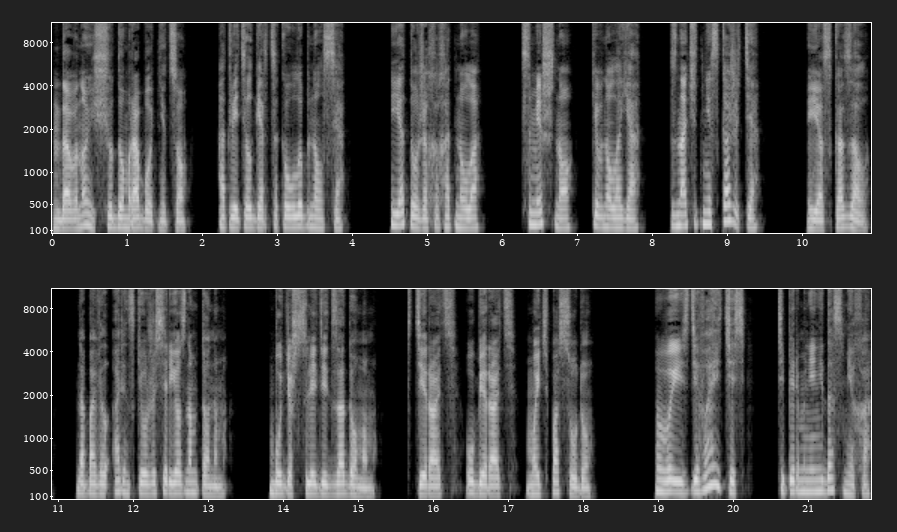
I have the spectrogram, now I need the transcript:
«Давно ищу домработницу», — ответил герцог и улыбнулся. Я тоже хохотнула. «Смешно», — кивнула я. «Значит, не скажете?» «Я сказал», — добавил Аринский уже серьезным тоном. «Будешь следить за домом. Стирать, убирать, мыть посуду». «Вы издеваетесь? Теперь мне не до смеха.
